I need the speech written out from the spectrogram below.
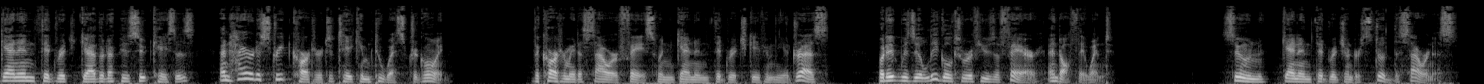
Gannon Thidrich gathered up his suitcases and hired a street carter to take him to West Triggoin. The carter made a sour face when Gannon Thidrich gave him the address, but it was illegal to refuse a fare, and off they went. Soon, Gannon Thidrich understood the sourness,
